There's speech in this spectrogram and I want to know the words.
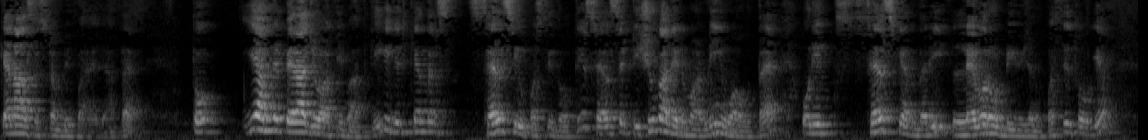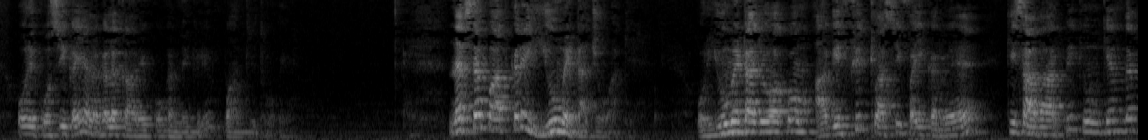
कैनाल सिस्टम भी पाया जाता है। तो ये हमने पेराजोआ की बात की कि जिसके अंदर सेल्स ही उपस्थित होती है सेल्स से टिश्यू का निर्माण नहीं हुआ होता है और एक सेल्स के अंदर ही लेवर ऑफ़ डिवीज़न उपस्थित हो गया और एक कोशिकाएँ अलग अलग कार्य को करने के लिए रूपांतरित हो गई। नेक्स्ट हम बात करें यूमेटाजोआ की। और यूमेटाजोआ को हम आगे फिर क्लासिफाई कर रहे हैं किस आधार पर कि उनके अंदर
